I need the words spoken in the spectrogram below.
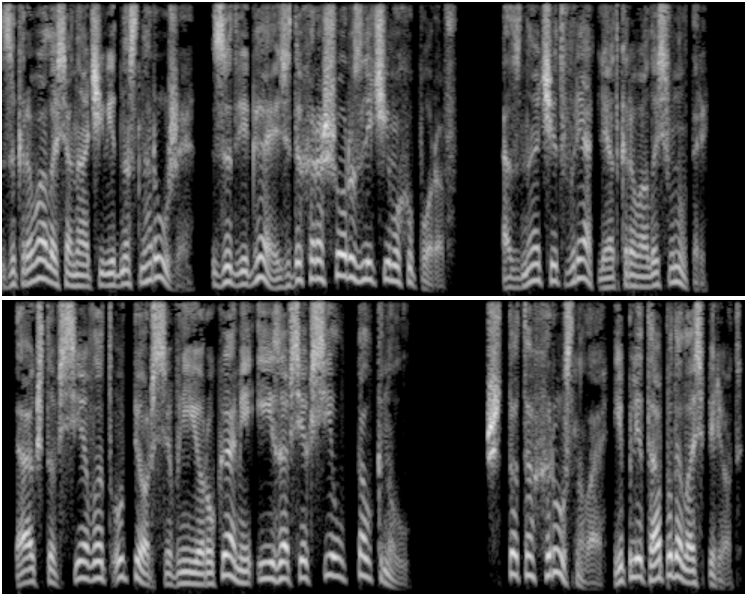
Закрывалась она, очевидно, снаружи, задвигаясь до хорошо различимых упоров. А значит, вряд ли открывалась внутрь. Так что Всеволод уперся в нее руками и изо всех сил толкнул. Что-то хрустнуло, и плита подалась вперед,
